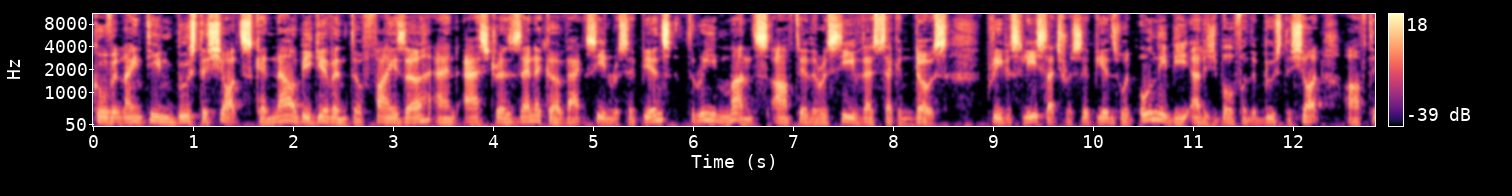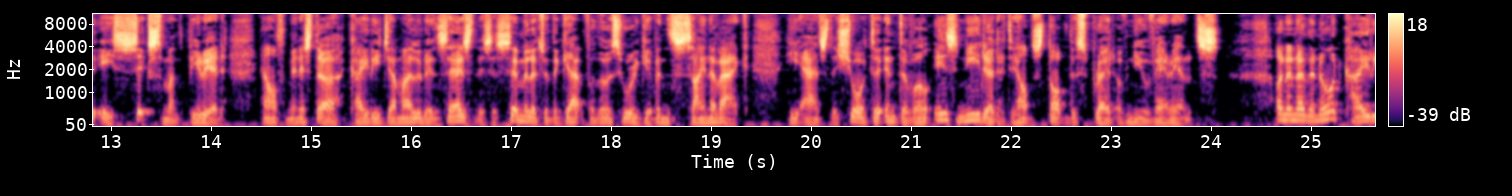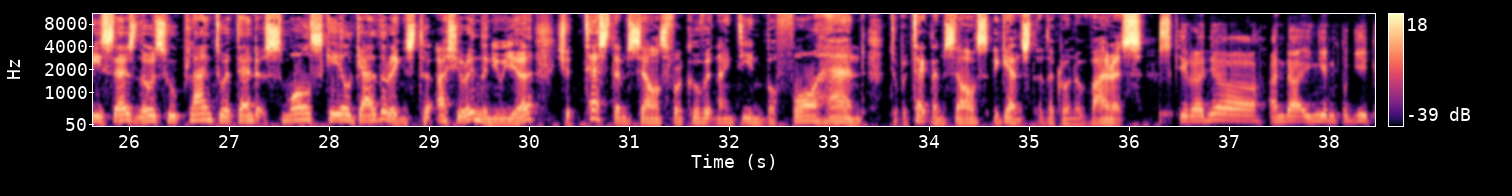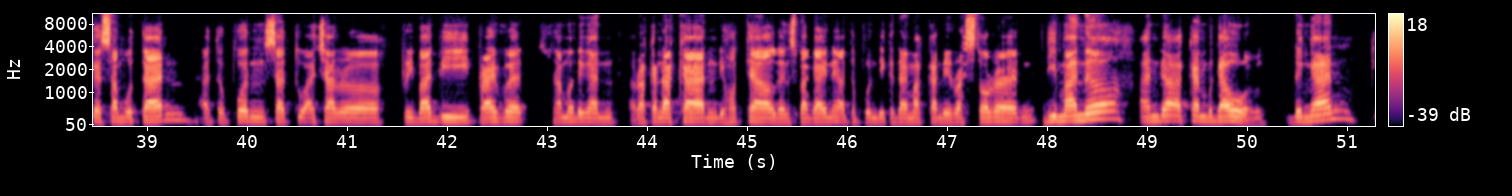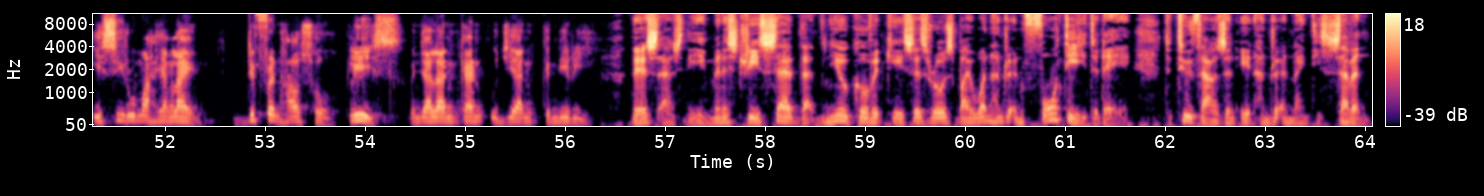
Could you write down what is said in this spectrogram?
COVID 19 booster shots can now be given to Pfizer and AstraZeneca vaccine recipients three months after they receive their second dose. Previously, such recipients would only be eligible for the booster shot after a six month period. Health Minister Khairy Jamaluddin says this is similar to the gap for those who were given Sinovac. He adds the shorter interval is needed to help stop the spread of new variants. On another note, Khairi says those who plan to attend small-scale gatherings to usher in the new year should test themselves for COVID-19 beforehand to protect themselves against the coronavirus. Sekiranya anda ingin pergi ke sambutan ataupun satu acara pribadi, private sama dengan rakan-rakan di hotel dan sebagainya ataupun di kedai makan di restoran di mana anda akan bergaul dengan isi rumah yang lain different household. Please menjalankan ujian kendiri. This as the ministry said that new COVID cases rose by 140 today to 2,897.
